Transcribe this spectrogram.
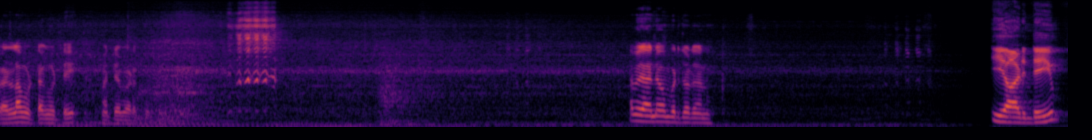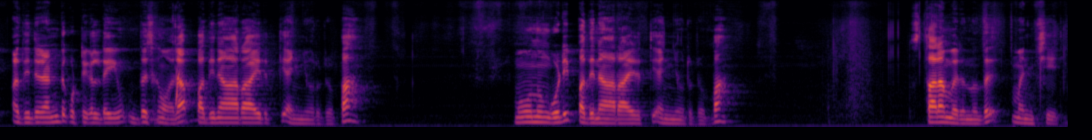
വെള്ള മുട്ടൻകുട്ടി മറ്റേ പടക്കുട്ടി അപ്പോൾ എന്റെ മുമ്പെടുത്തോട്ടാണ് ഈ ആടിന്റെയും അതിന്റെ രണ്ട് കുട്ടികളുടെയും ഉദ്ദേശിക്കുന്ന വില പതിനാറായിരത്തി അഞ്ഞൂറ് രൂപ. മൂന്നും കൂടി പതിനാറായിരത്തി അഞ്ഞൂറ് രൂപ. സ്ഥലം വരുന്നത് മഞ്ചേരി.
